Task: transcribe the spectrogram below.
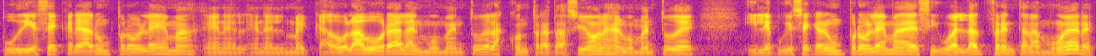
pudiese crear un problema en el, en el mercado laboral al momento de las contrataciones, al momento de... y le pudiese crear un problema de desigualdad frente a las mujeres.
